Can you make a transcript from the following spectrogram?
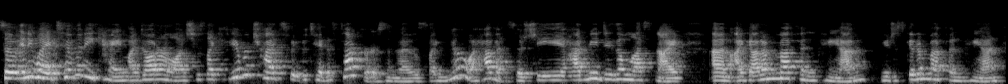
So anyway, Tiffany came, my daughter-in-law, and she was like, have you ever tried sweet potato stackers? And I was like, no, I haven't. So she had me do them last night. Um, I got a muffin pan. You just get a muffin pan.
